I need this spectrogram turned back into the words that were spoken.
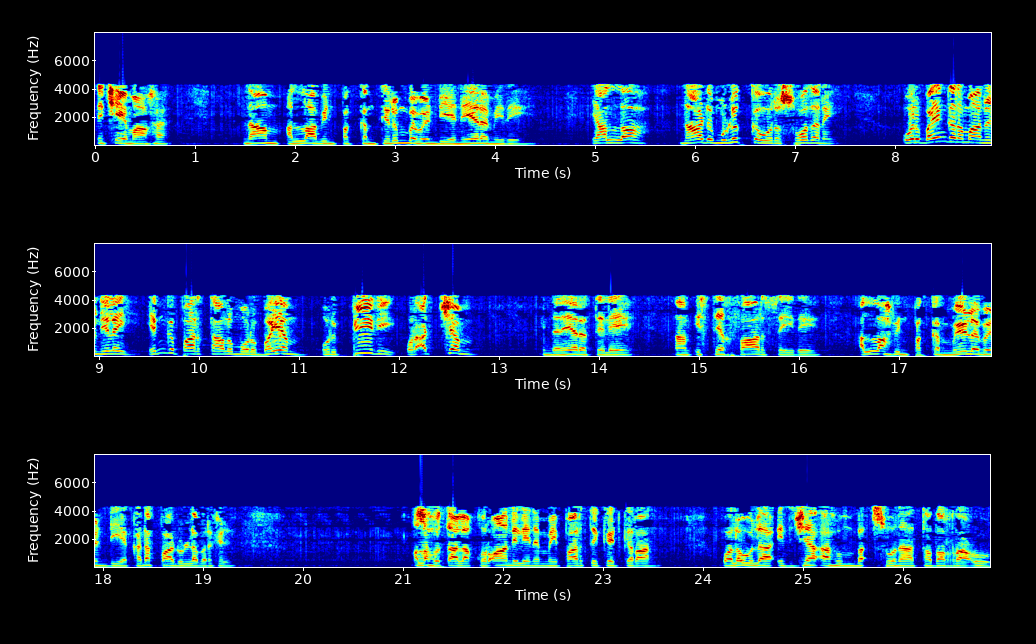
நிச்சயமாக நாம் அல்லாவின் பக்கம் திரும்ப வேண்டிய நேரம் இது. அல்லாஹ் நாடு முழுக்க ஒரு சோதனை ஒரு பயங்கரமான நிலை எங்கு பார்த்தாலும் ஒரு பயம் ஒரு பீதி ஒரு அச்சம். இந்த நேரத்திலே நாம் இஸ்திஃபார் செய்து அல்லாஹ்வின் பக்கம் மீள வேண்டிய கடப்பாடுள்ளவர்கள். அல்லாஹு தாலா குர்ஆனிலே நம்மை பார்த்து கேட்கிறான். وَلَوْلَا إِذْ جَاءَهُمْ بَأْسُنَا تَضَرَّعُوا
